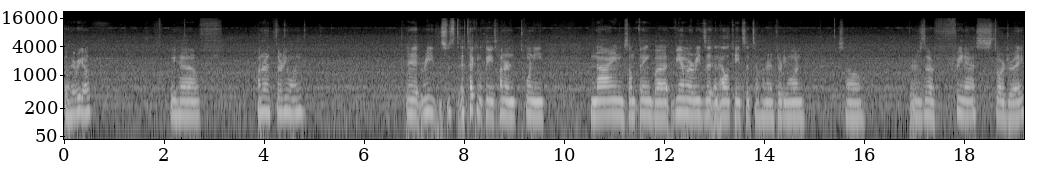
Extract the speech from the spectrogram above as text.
So here we go. We have 131. It reads, just, technically it's 129 something, but VMware reads it and allocates it to 131. So there's the FreeNAS storage array,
